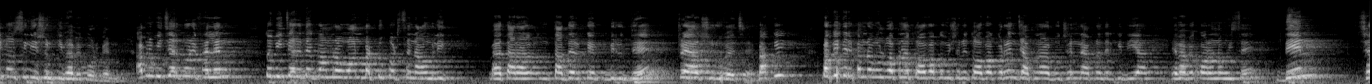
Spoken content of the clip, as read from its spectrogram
রিকনসিলিয়েশন কীভাবে করবেন? আপনি বিচার করে ফেলেন, তো বিচারে দেখব আমরা ওয়ান বা টু পার্সেন্ট আওয়ামী লীগ তারা, তাদেরকে বিরুদ্ধে ট্রায়াল শুরু হয়েছে। বাকি, বাকিদেরকে আমরা বলব, আপনারা তবা কমিশনে তবা করেন, যে আপনারা বুঝেন না আপনাদেরকে দিয়া এভাবে করানো হয়েছে দেন সে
